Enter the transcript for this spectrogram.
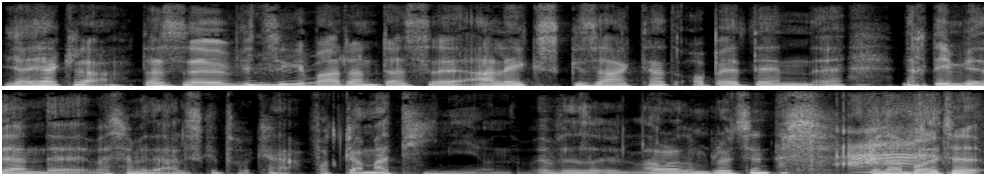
Ja, ja, klar. Das äh, Mhm. Witzige war dann, dass äh, Alex gesagt hat, ob er denn, äh, nachdem wir dann, äh, was haben wir da alles getrunken? Ja, Wodka Martini und äh, lauter so ein Blödsinn. und dann wollte,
